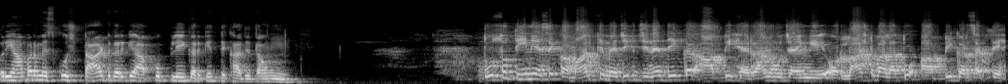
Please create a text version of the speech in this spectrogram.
और यहाँ पर मैं इसको स्टार्ट करके आपको प्ले करके दिखा देता हूँ। दोस्तों, तीन ऐसे कमाल के मैजिक जिन्हें देखकर आप भी हैरान हो जाएँगे और लास्ट वाला तो आप भी कर सकते हैं।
